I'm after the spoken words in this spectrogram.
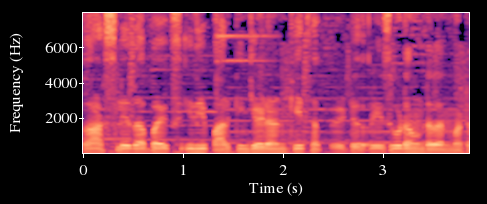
కార్స్ లేదా బైక్స్ ఇది పార్కింగ్ చేయడానికి సపరేట్ ప్లేస్ కూడా ఉంటుంది అనమాట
